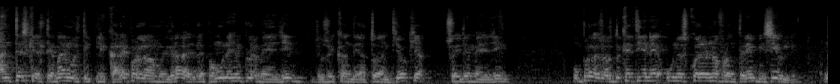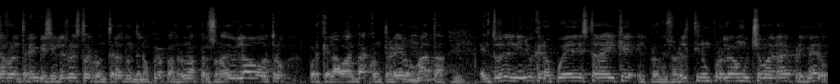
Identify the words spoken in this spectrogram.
antes que el tema de multiplicar hay problemas muy graves. Le pongo un ejemplo de Medellín. Yo soy candidato de Antioquia, soy de Medellín. Un profesor que tiene una escuela en una frontera invisible. Una frontera invisible es nuestras fronteras donde no puede pasar una persona de un lado a otro porque la banda contraria lo mata. Entonces el niño que no puede estar ahí, que el profesor él tiene un problema mucho más grave primero.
